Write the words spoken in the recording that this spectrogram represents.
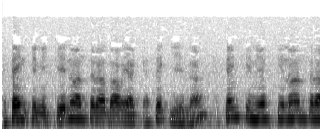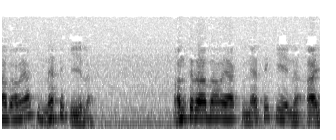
ඇතැන් කෙනෙක් කියනවා අන්තරාභාවයක් ඇත කියලා, ඇතැන් කෙනෙක් කියනවා අන්තරාභාවයක් නැත කියලා. අන්තරාභාවයක් නැත කියන අය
